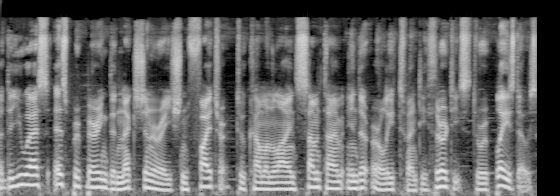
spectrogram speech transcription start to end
but the US is preparing the next generation fighter to come online sometime in the early 2030s to replace those,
